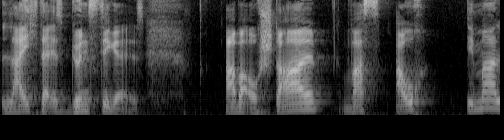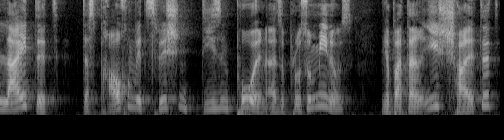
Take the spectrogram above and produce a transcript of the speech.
leichter ist, günstiger ist. Aber auch Stahl, was auch immer leitet, das brauchen wir zwischen diesen Polen, also Plus und Minus. Eine Batterie schaltet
